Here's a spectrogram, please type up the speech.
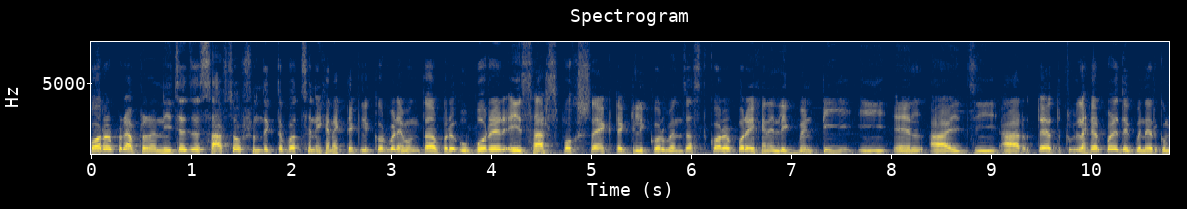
করার পরে আপনারা নিচে যে সার্চ অপশন দেখতে পাচ্ছেন, এখানে একটা ক্লিক করবেন এবং তারপরে উপরের এই সার্চ বক্সে একটা ক্লিক করবেন। জাস্ট করার পরে এখানে লিখবেন টি ই এল আই জি আর তো এতটুকু লেখার পরে দেখবেন এরকম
